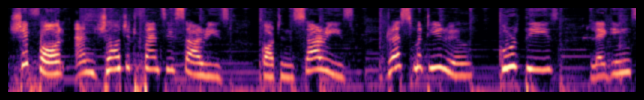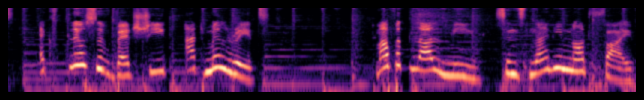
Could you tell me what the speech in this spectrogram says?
chiffon and georgette fancy saris, cotton saris, dress material, kurtis, leggings, exclusive bed sheet at mill rates. Mafatlal Meal since 1905.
